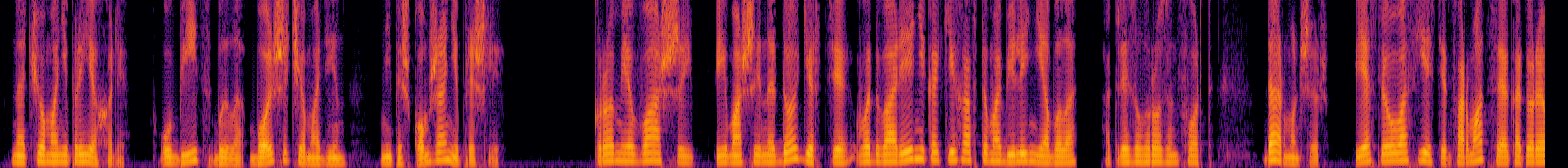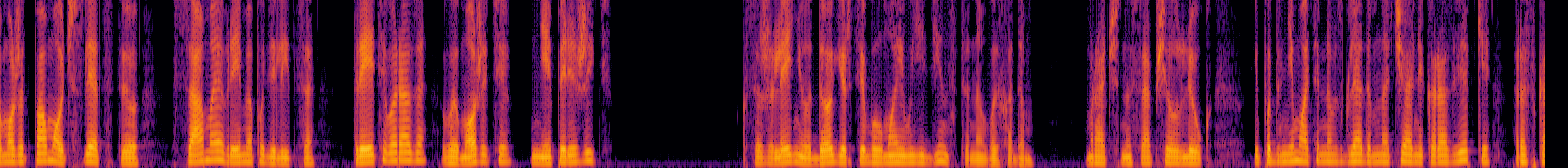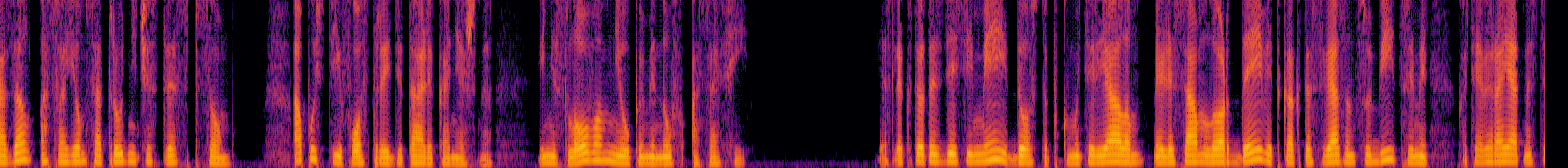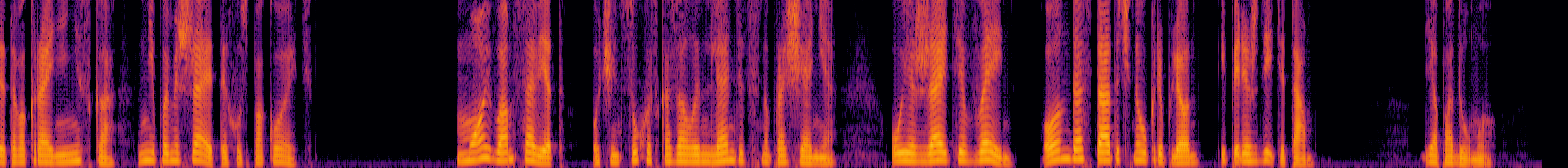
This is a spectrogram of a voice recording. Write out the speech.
«На чем они приехали? Убийц было больше, чем один. Не пешком же они пришли». «Кроме вашей и машины Догерти, во дворе никаких автомобилей не было», — отрезал Розенфорд. «Дармоншир, если у вас есть информация, которая может помочь следствию, самое время поделиться. Третьего раза вы можете не пережить. К сожалению, Догерти был моим единственным выходом, мрачно сообщил Люк и под внимательным взглядом начальника разведки рассказал о своем сотрудничестве с псом. Опустив острые детали, конечно, и ни словом не упомянув о Софи. Если кто-то здесь имеет доступ к материалам или сам лорд Дэвид как-то связан с убийцами, хотя вероятность этого крайне низка, не помешает их успокоить. «Мой вам совет», — очень сухо сказал инляндец на прощание. «Уезжайте в Вейн, он достаточно укреплен, и переждите там». «Я подумаю».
